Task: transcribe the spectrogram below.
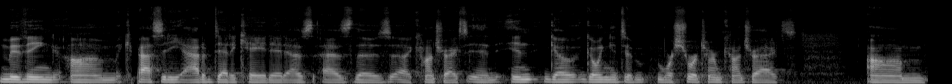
moving um, capacity out of dedicated as as those uh, contracts and in go going into more short term contracts. Um,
